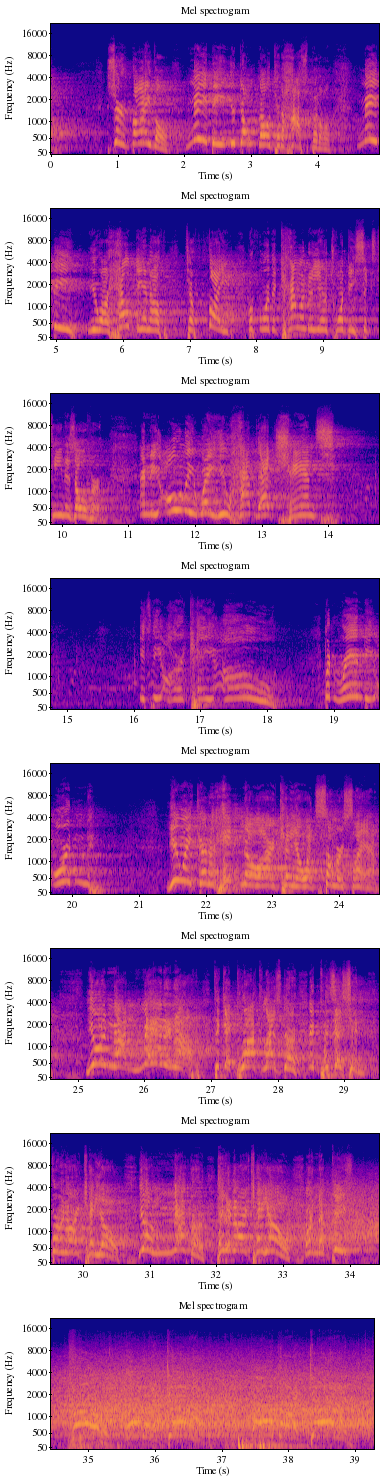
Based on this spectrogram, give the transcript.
Survival. Maybe you don't go to the hospital. Maybe you are healthy enough to fight before the calendar year 2016 is over. And the only way you have that chance is the RKO. But Randy Orton, you ain't gonna hit no RKO at SummerSlam. You're not man enough to get Brock Lesnar in position for an RKO. You'll never hit an RKO on the Beast. Oh, oh my God! Oh my God!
